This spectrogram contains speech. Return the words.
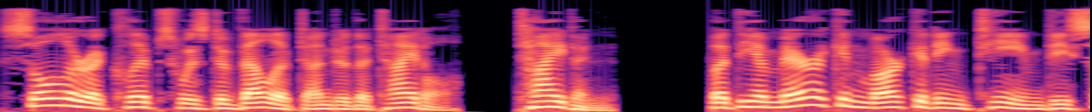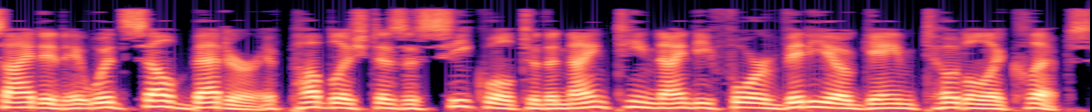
Solar Eclipse was developed under the title, Titan, but the American marketing team decided it would sell better if published as a sequel to the 1994 video game Total Eclipse,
